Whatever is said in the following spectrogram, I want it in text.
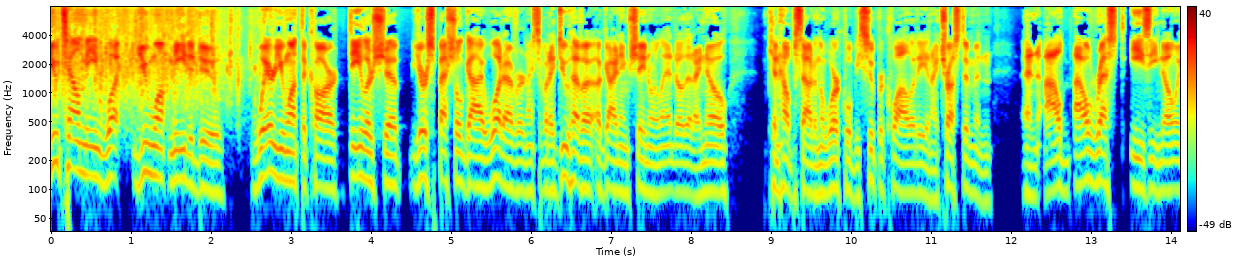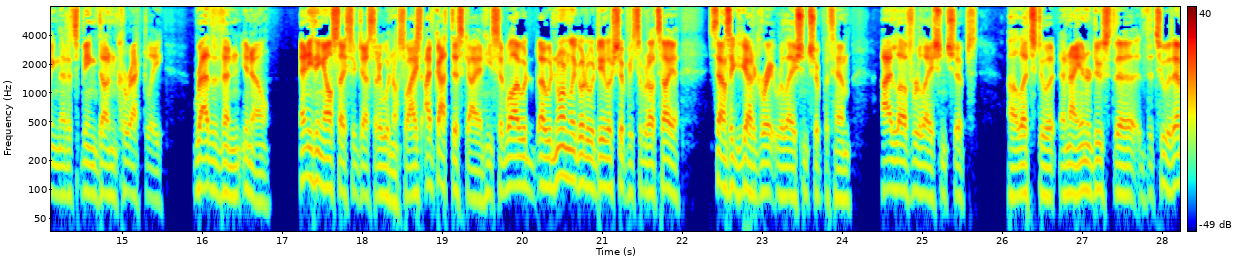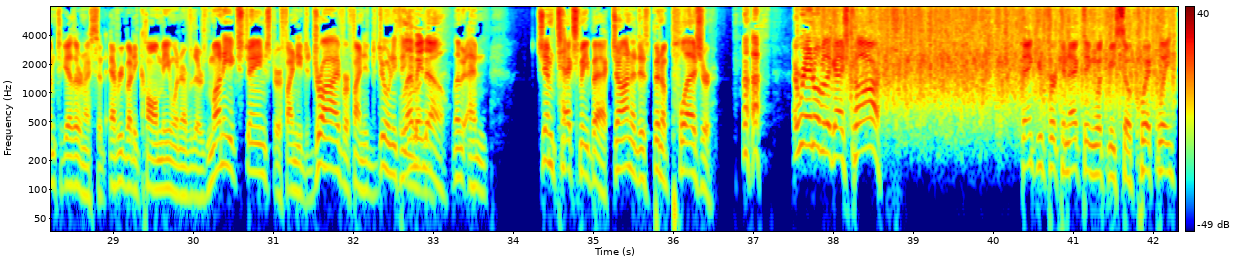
You tell me what you want me to do." Where you want the car, dealership, your special guy, whatever. And I said, but I do have a, a guy named Shane Orlando that I know can help us out, and the work will be super quality, and I trust him, and and I'll I'll rest easy knowing that it's being done correctly, rather than you know anything else I suggested I wouldn't know. So I, I've got this guy, and he said, well, I would I would normally go to a dealership. He said, but I'll tell you, sounds like you got a great relationship with him. I love relationships. Uh, let's do it. And I introduced the the two of them together, and I said, everybody call me whenever there's money exchanged, or if I need to drive, or if I need to do anything. Let me know. Let me. And Jim texts me back, John. It has been a pleasure. I ran over the guy's car. Thank you for connecting with me so quickly,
